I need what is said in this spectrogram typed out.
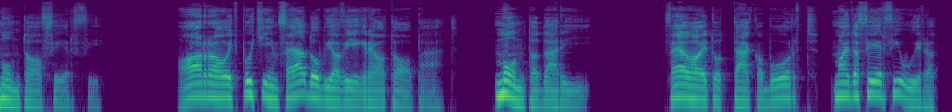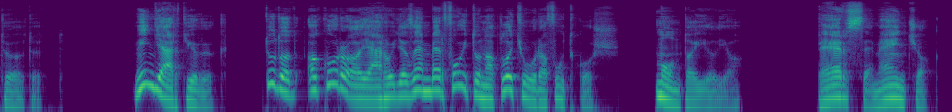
mondta a férfi. Arra, hogy Putyin feldobja végre a talpát, mondta Dari. Felhajtották a bort, majd a férfi újra töltött. Mindjárt jövök, Tudod, a korral jár, hogy az ember folyton a klotyóra futkos, mondta Ilja. Persze, menj csak.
